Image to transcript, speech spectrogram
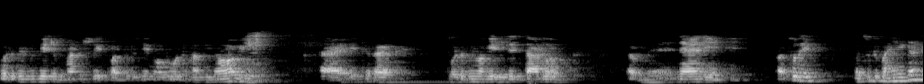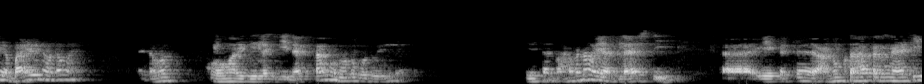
පොඩි බිමකට මිනිස්සෙක් වතුර කියන ඔරුවට නදිනවා වගේ. ඒතර පොඩි බිමගේ හිතේ ආඩුවක් මේ නෑනේ වතුරේ වතුරට බහින කියන්නේ බය වෙනවා තමයි. නමුත් කොහොම හරි ගිහලා ගියේ නැත්නම් උරට කොට වෙන්නේ. ඒ නිසා භාවනාව යක් ලෑස්ති. ඒකට අනුග්‍රහ කරන හැටි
